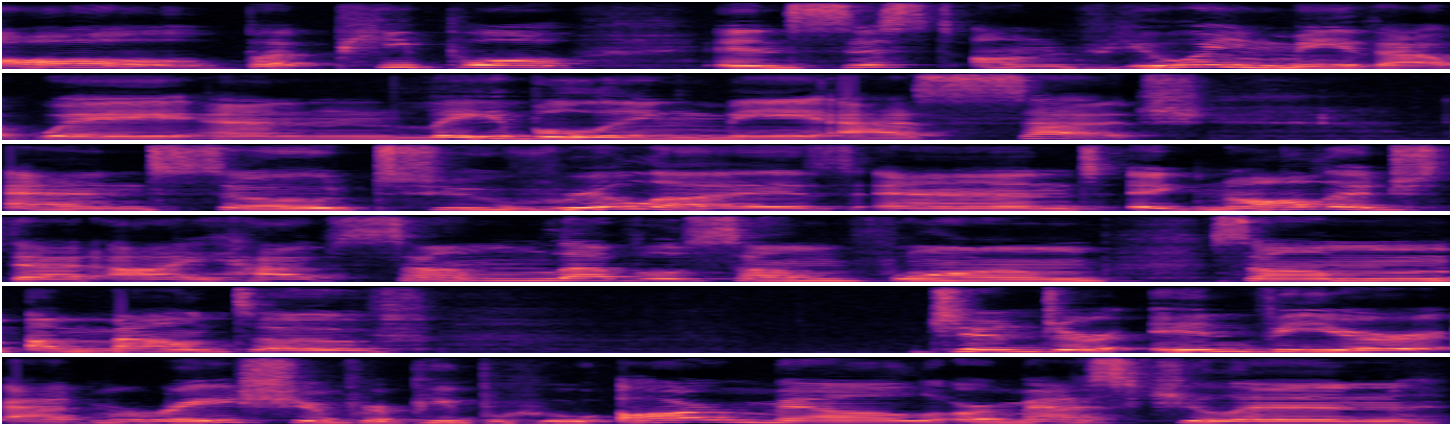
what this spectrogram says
all, but people insist on viewing me that way and labeling me as such. And so to realize and acknowledge that I have some level, some form, some amount of gender envy or admiration for people who are male or masculine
